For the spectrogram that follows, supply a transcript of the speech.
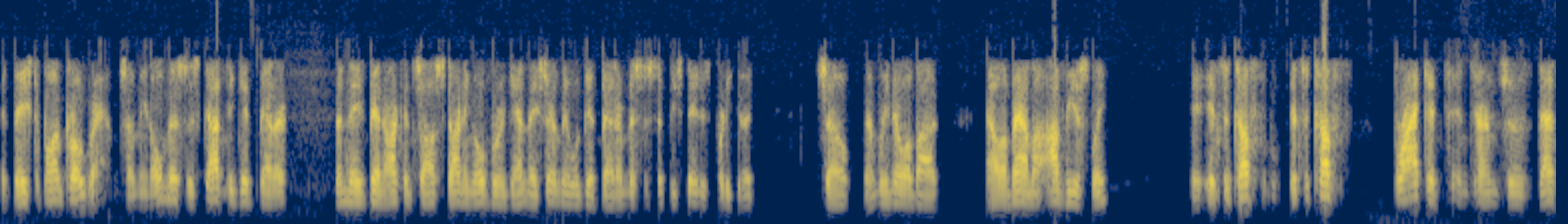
and based upon programs. I mean, Ole Miss has got to get better than they've been. Arkansas starting over again, they certainly will get better. Mississippi State is pretty good. So, and we know about Alabama, obviously. It's a tough it's a tough bracket in terms of that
